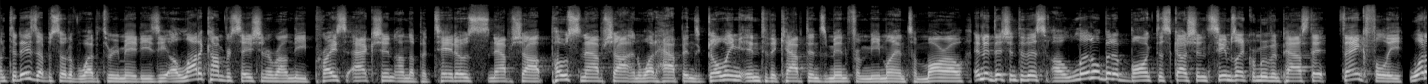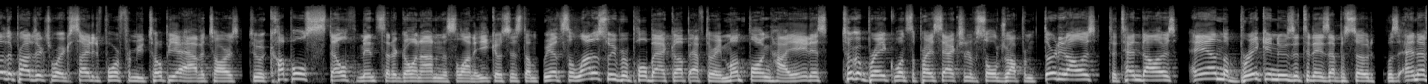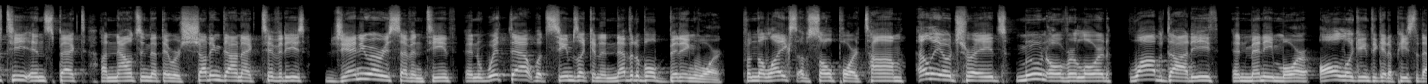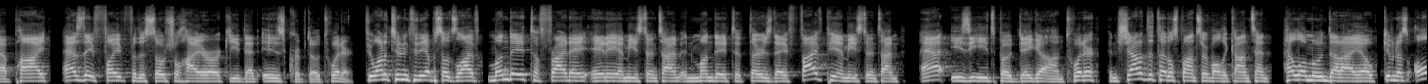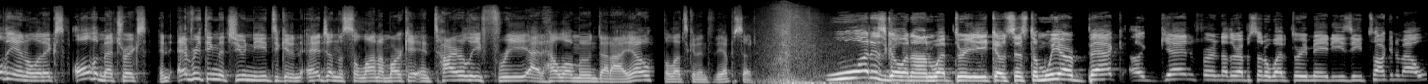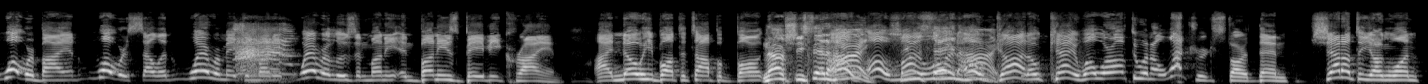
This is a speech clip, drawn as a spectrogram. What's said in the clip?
On today's episode of Web3 Made Easy, a lot of conversation around the price action on the Potatoz snapshot, post snapshot, and what happens going into the Captainz mint from Memeland tomorrow. In addition to this, a little bit of bonk discussion. Seems like we're moving past it. Thankfully, one of the projects we're excited for from Utopia Avatars to a couple stealth mints that are going on in the Solana ecosystem. We had Solana Sweeper pull back up after a month long hiatus, took a break once the price action of Sol dropped from $30 to $10. And the breaking news of today's episode was NFT Inspect announcing announcing that they were shutting down activities January 17th, and with that, what seems like an inevitable bidding war from the likes of Soulport Tom, Elio Trades, Moon Overlord, Wob.eth, and many more, all looking to get a piece of that pie as they fight for the social hierarchy that is crypto Twitter. If you want to tune into the episodes live, Monday to Friday, 8 a.m. Eastern Time, and Monday to Thursday, 5 p.m. Eastern Time at Easy Eats Bodega on Twitter. And shout out to title sponsor of all the content, HelloMoon.io, giving us all the analytics, all the metrics, and everything that you need to get an edge on the Solana market entirely free at HelloMoon.io. But let's get into the episode. What is going on, Web3 ecosystem? We are back again for another episode of Web3 Made Easy, talking about what we're buying, what we're selling, where we're making money, where we're losing money, and Bunny's baby crying. I know he bought the top of bonk. No, she said oh, hi. Oh, oh my lord. Oh. God. Okay. Well, we're off to an electric start then. Shout out to young one.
